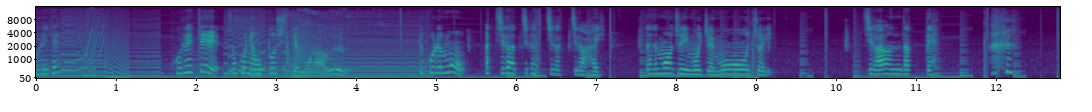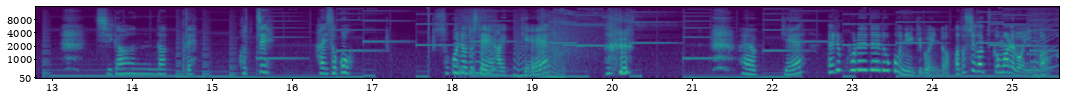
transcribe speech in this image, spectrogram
これで？これで、そこに落としてもらう。で、これも、あ、違う違う違う違う、はい。もうちょい、もうちょい、もうちょい。違うんだって。違うんだって。こっちはい、そこそこに落として、はい、オッケー。はい、オッケー。え、で、これでどこに行けばいいんだ？私が捕まればいいんかな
